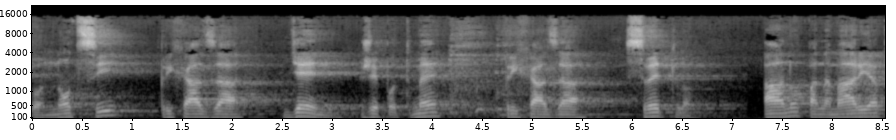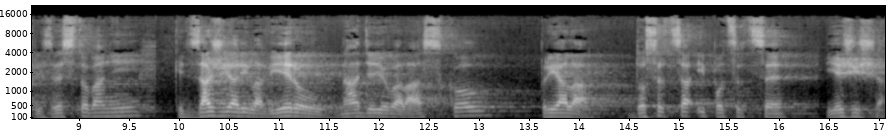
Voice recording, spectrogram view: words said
po noci prichádza deň, že po tme prichádza svetlo. Áno, Panna Mária pri zvestovaní, keď zažiarila vierou, nádejou a láskou, prijala do srdca i pod srdce Ježiša.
